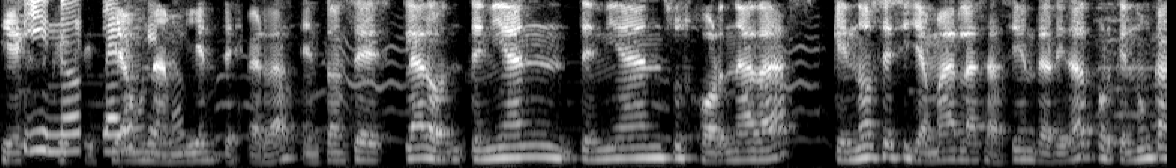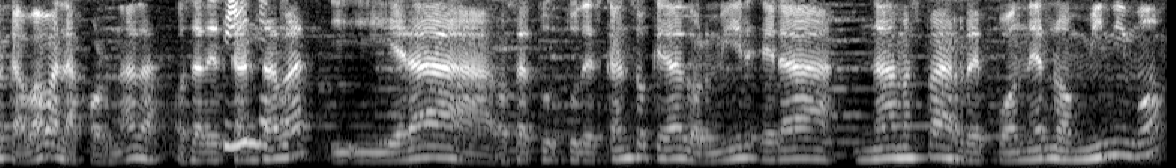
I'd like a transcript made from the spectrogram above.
Y sí, no, existía un ambiente, ¿verdad? Entonces, claro, tenían, tenían sus jornadas, que no sé si llamarlas así en realidad, porque nunca acababa la jornada. O sea, descansabas y, era, o sea, tu, tu, descanso que era dormir era nada más para reponer lo mínimo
